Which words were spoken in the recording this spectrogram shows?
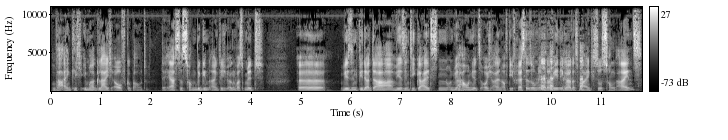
war eigentlich immer gleich aufgebaut. Der erste Song beginnt eigentlich irgendwas mit äh, wir sind wieder da, wir sind die geilsten und wir hauen jetzt euch allen auf die Fresse, so mehr oder weniger. Das war eigentlich so Song 1.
